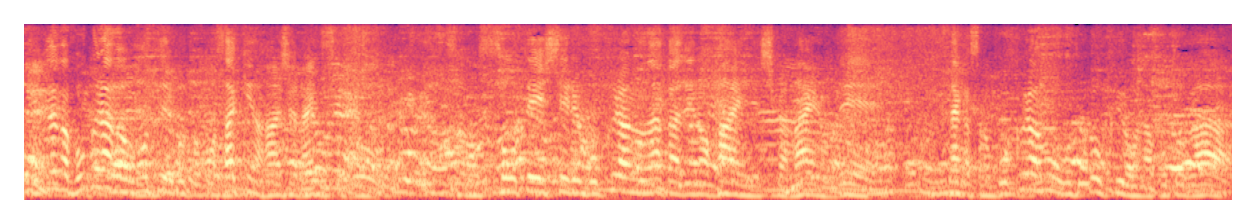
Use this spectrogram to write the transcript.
なんか僕らが思ってることもさっきの話じゃないんですけどの想定している僕らの中での範囲でしかないのでなんかその僕らも驚くようなことが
